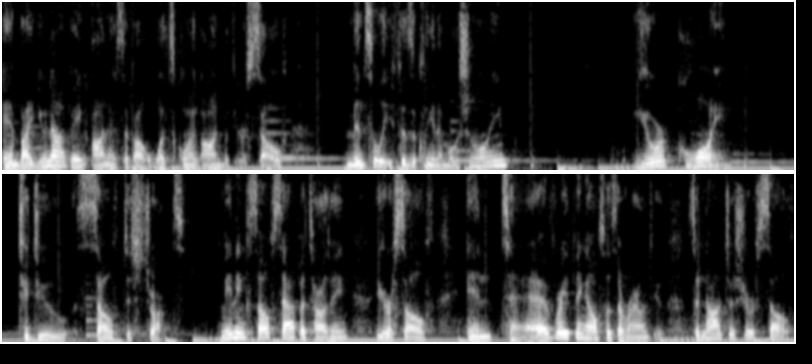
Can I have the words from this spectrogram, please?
And by you not being honest about what's going on with yourself, mentally, physically, and emotionally, you're going to do self destruct, meaning self sabotaging yourself into everything else that's around you. So not just yourself,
